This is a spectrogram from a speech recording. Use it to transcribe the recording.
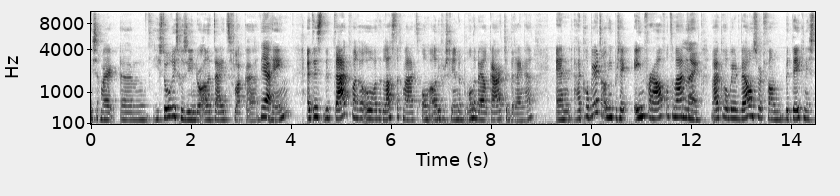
zeg maar, ehm, historisch gezien door alle tijdsvlakken heen. Het is de taak van Raoul wat het lastig maakt om al die verschillende bronnen bij elkaar te brengen. En hij probeert er ook niet per se één verhaal van te maken. nee. Maar hij probeert wel een soort van betekenis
